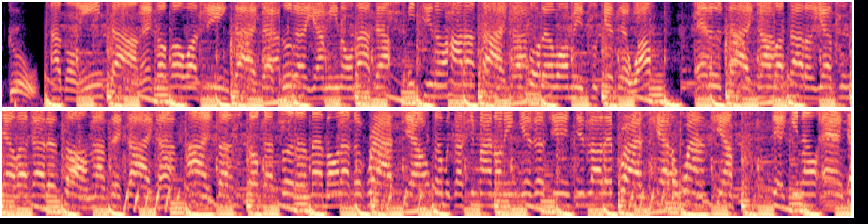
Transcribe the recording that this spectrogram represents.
あとインターネここは深海か暗闇の中道の花開花それを見つけては L 海かわかるやつにはわかるそんな世界が。挨拶とかする目もなくフラッチャー。一昔前の人間じゃ信じられバッチャー。ワンチャンス。奇跡の演歌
